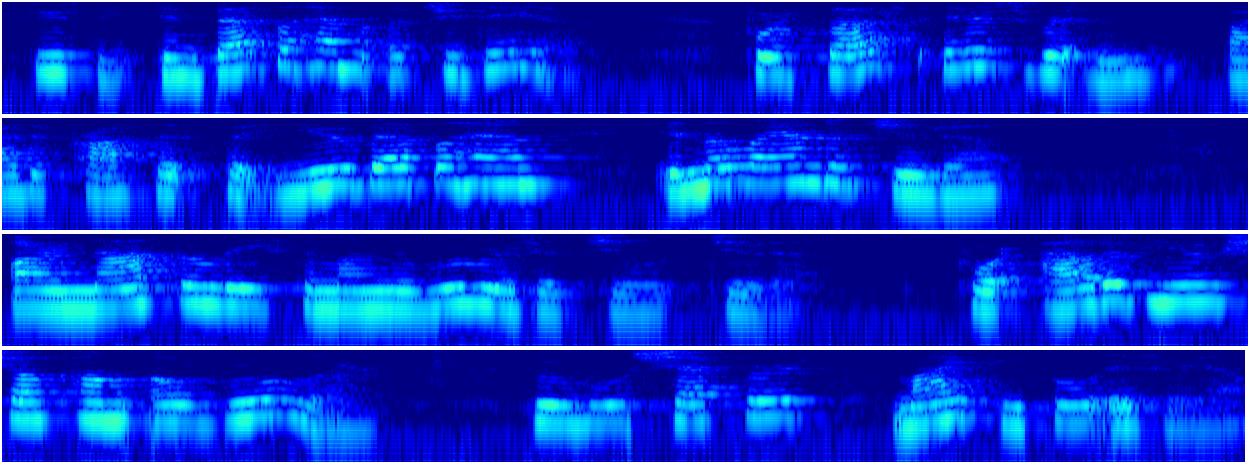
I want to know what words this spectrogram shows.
excuse me, in Bethlehem of Judea. For thus it is written by the prophet, But you, Bethlehem, in the land of Judah, are not the least among the rulers of Judah. For out of you shall come a ruler who will shepherd my people Israel.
